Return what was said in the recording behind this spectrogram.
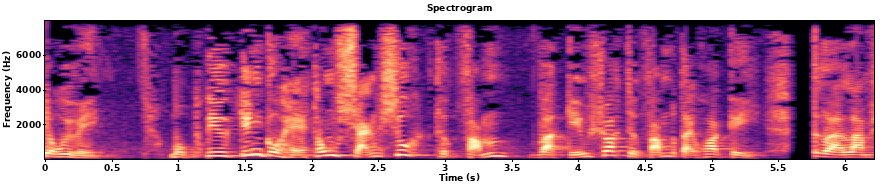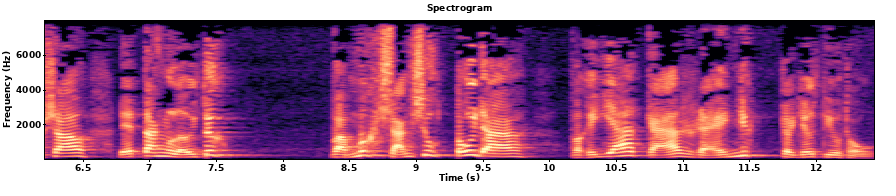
cho quý vị. Mục tiêu chính của hệ thống sản xuất thực phẩm và kiểm soát thực phẩm tại Hoa Kỳ, tức là làm sao để tăng lợi tức và mức sản xuất tối đa và cái giá cả rẻ nhất cho giới tiêu thụ.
